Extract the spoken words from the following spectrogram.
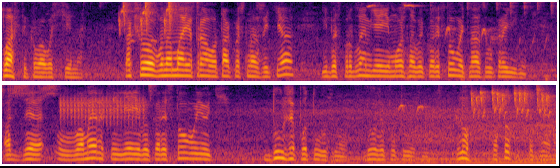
Пластикова вощина. Так що вона має право також на життя і без проблем її можна використовувати нас в Україні. Адже в Америці її використовують дуже потужно. Дуже потужно. Ну, а що тут ще треба?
